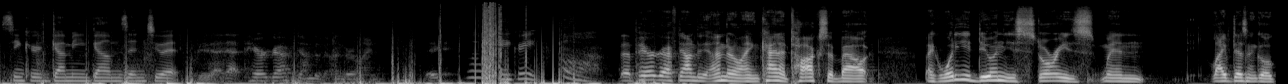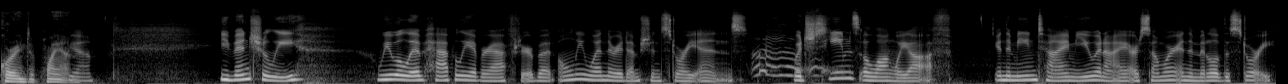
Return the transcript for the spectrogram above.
sink her gummy gums into it. That, that paragraph down to the underline. Okay, great. The paragraph down to the underline kind of talks about like what do you do in these stories when life doesn't go according to plan? Yeah. Eventually, we will live happily ever after, but only when the redemption story ends, which seems a long way off. In the meantime, you and I are somewhere in the middle of the story,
